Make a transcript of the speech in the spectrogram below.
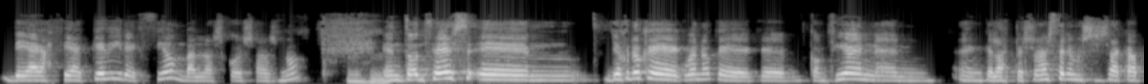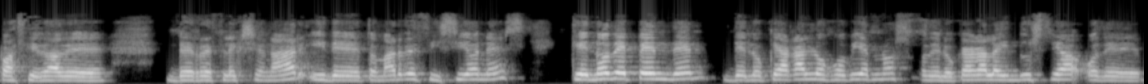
de, hacia qué dirección van las cosas, ¿no? Entonces, em, yo creo que, bueno, que, confío en, que las personas tenemos esa capacidad de, de reflexionar y de tomar decisiones que no dependen de lo que hagan los gobiernos o de lo que haga la industria o de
